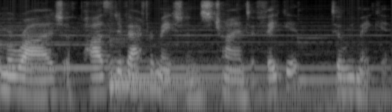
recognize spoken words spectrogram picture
a mirage of positive affirmations, trying to fake it till we make it.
